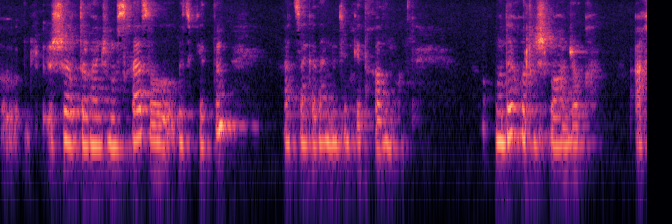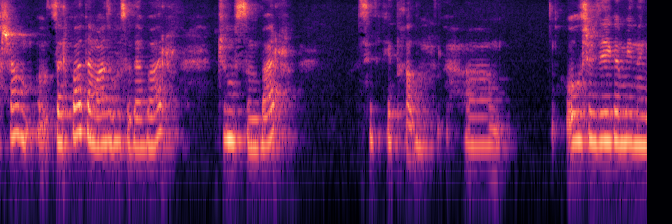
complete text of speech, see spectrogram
шығып тұрған жұмысқа сол өтіп кеттім. Оценкадан мүлдем кетіп қалдым. Ондай қорқыныш болған жоқ. Ақшам зарплатам аз болса да бар жұмысым бар сөйтіп кетіп қалдым. Ол жердегі менің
